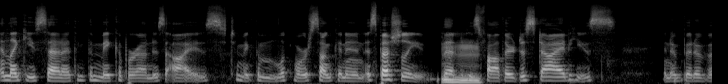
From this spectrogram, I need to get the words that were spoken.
And like you said, I think the makeup around his eyes to make them look more sunken in, especially that his father just died. He's in a bit of a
